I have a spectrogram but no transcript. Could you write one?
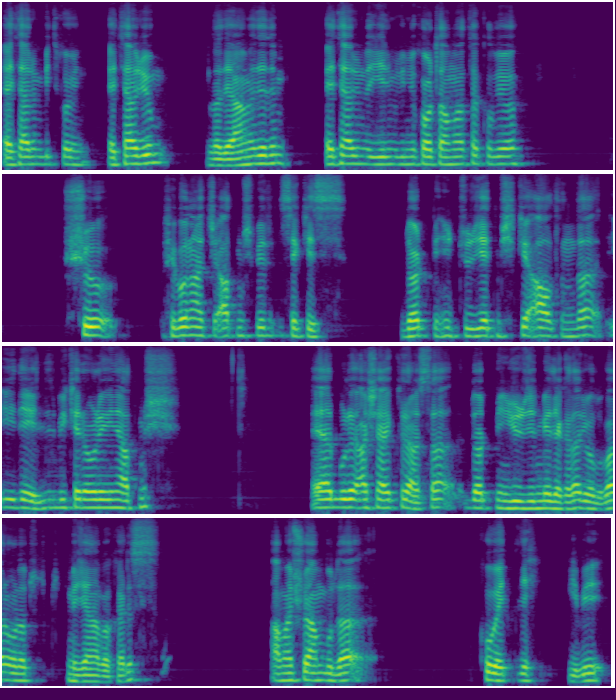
Ethereum, Bitcoin, Ethereum'la devam edelim. Ethereum'da 20 günlük ortalamada takılıyor. Şu Fibonacci 61 8 4372 altında iyi değildir. Bir kere oraya yine atmış. Eğer burayı aşağıya kırarsa 4127'ye kadar yolu var. Orada tutup tutmayacağına bakarız. Ama şu an bu da kuvvetli gibi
